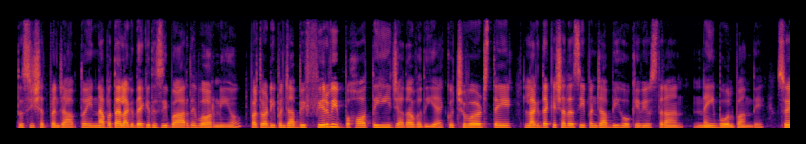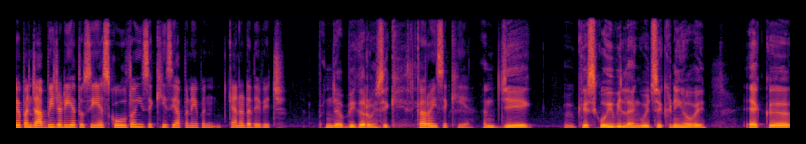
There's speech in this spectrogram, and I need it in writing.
ਤੁਸੀਂ ਸ਼ਾਇਦ ਪੰਜਾਬ ਤੋਂ ਇੰਨਾ ਪਤਾ ਲੱਗਦਾ ਹੈ ਕਿ ਤੁਸੀਂ ਬਾਹਰ ਦੇ ਬੋਰ ਨਹੀਂ ਹੋ ਪਰ ਤੁਹਾਡੀ ਪੰਜਾਬੀ ਫਿਰ ਵੀ ਬਹੁਤ ਹੀ ਜ਼ਿਆਦਾ ਵਧੀਆ ਹੈ। ਕੁਝ ਵਰਡਸ ਤੇ ਲੱਗਦਾ ਕਿ ਸ਼ਾਇਦ ਅਸੀਂ ਪੰਜਾਬੀ ਹੋ ਕੇ ਵੀ ਉਸ ਤਰ੍ਹਾਂ ਨਹੀਂ ਬੋਲ ਪਾਉਂਦੇ। ਸੋ ਇਹ ਪੰਜਾਬੀ ਜਿਹੜੀ ਹੈ ਤੁਸੀਂ ਇਹ ਸਕੂਲ ਤੋਂ ਹੀ ਸਿੱਖੀ ਸੀ ਆਪਣੇ ਕੈਨੇਡਾ ਦੇ ਵਿੱਚ? ਪੰਜਾਬੀ ਘਰੋਂ ਹੀ ਸਿੱਖੀ ਸੀ। ਘਰੋਂ ਹੀ ਸਿੱਖੀ ਹੈ। ਜੇ ਕਿਸ ਕੋਈ ਵੀ ਲੈਂਗੁਏਜ ਸਿੱਖਣੀ ਹੋਵੇ, ਇੱਕ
